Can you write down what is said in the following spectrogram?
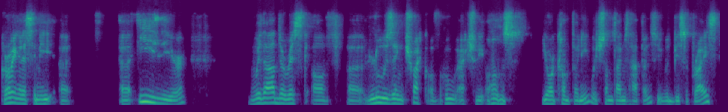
growing an SME uh, uh, easier without the risk of uh, losing track of who actually owns your company, which sometimes happens, you would be surprised,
